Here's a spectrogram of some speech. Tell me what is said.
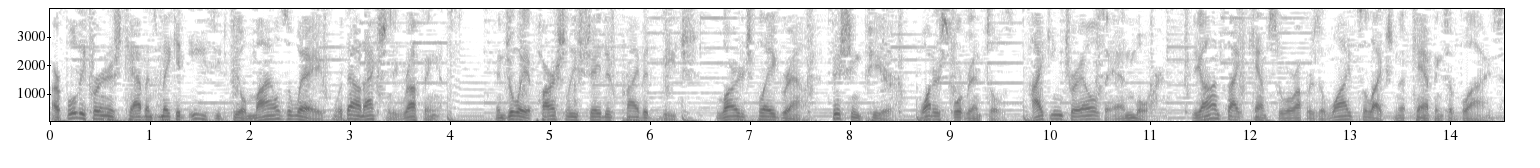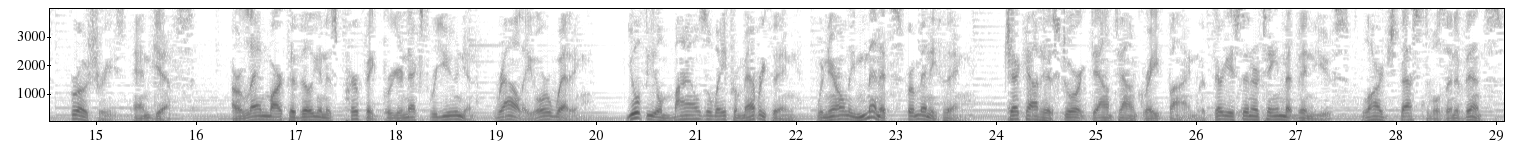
Our fully furnished cabins make it easy to feel miles away without actually roughing it. Enjoy a partially shaded private beach, large playground, fishing pier, water sport rentals, hiking trails, and more. The on-site camp store offers a wide selection of camping supplies, groceries, and gifts. Our landmark pavilion is perfect for your next reunion, rally, or wedding. You'll feel miles away from everything when you're only minutes from anything. Check out historic downtown Grapevine with various entertainment venues, large festivals and events,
